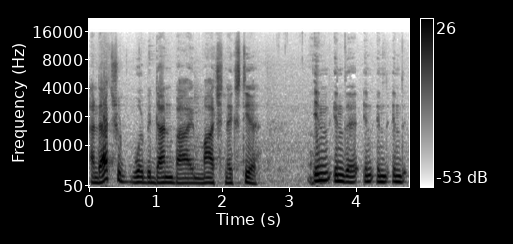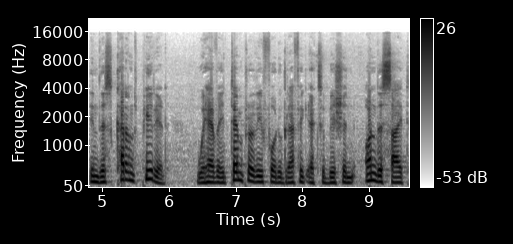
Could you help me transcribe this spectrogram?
and that should will be done by March next year. In, in, the, in, in, in, in this current period, we have a temporary photographic exhibition on the site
